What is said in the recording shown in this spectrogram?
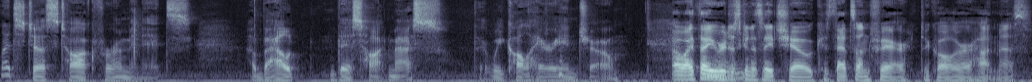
let's just talk for a minute about this hot mess that we call Harry and Cho. Oh, I thought you were just gonna say Cho because that's unfair to call her a hot mess.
